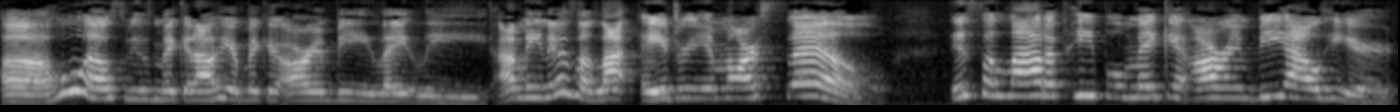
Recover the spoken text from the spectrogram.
uh, who else was making out here making R and B lately? I mean, there's a lot. Adrian Marcel. It's a lot of people making R and B out here.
